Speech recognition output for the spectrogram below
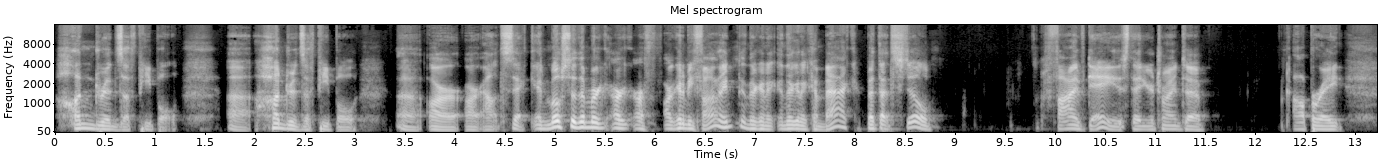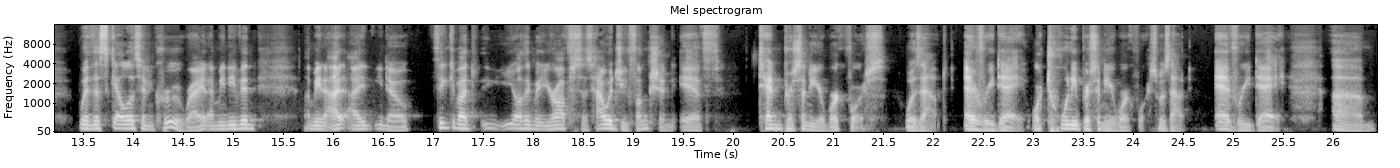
hundreds of people, uh, hundreds of people uh, are are out sick, and most of them are are are, are going to be fine, and they're going to and they're going to come back. But that's still five days that you're trying to operate with a skeleton crew, right? I mean, even, I mean, I, I, you know, think about you all think about your offices. How would you function if ten percent of your workforce was out every day, or twenty percent of your workforce was out every day? Um,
